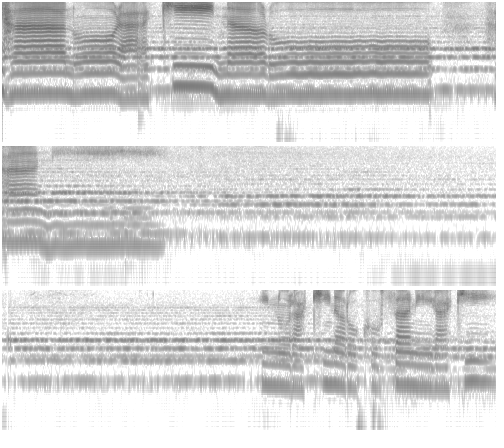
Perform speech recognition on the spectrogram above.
Hanurakinaro Hani Inurakinaro Kosani Raki.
